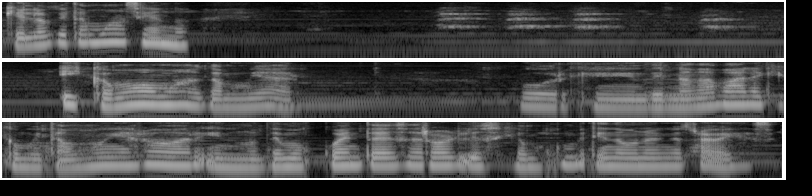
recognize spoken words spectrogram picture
qué es lo que estamos haciendo y cómo vamos a cambiar. Porque de nada vale que cometamos un error y no nos demos cuenta de ese error y lo sigamos cometiendo una y otra vez.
